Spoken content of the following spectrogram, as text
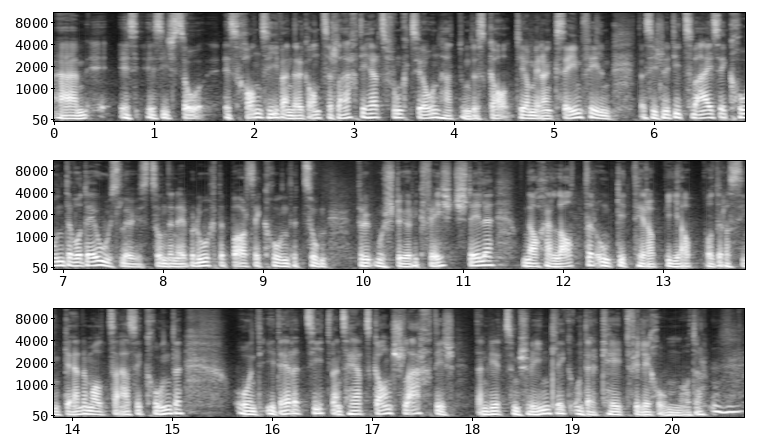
Ähm, es, es, ist so, es kann sein, wenn er eine ganz schlechte Herzfunktion hat, und es geht, ja, wir haben gesehen im Film, das ist nicht die zwei Sekunden, die der auslöst, sondern er braucht ein paar Sekunden, um die Rhythmusstörung festzustellen. Nachher lädt er und gibt Therapie ab. Oder? Das sind gerne mal zehn Sekunden. Und in dieser Zeit, wenn das Herz ganz schlecht ist, dann wird es ihm schwindlig und er geht vielleicht um. Oder? Mhm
